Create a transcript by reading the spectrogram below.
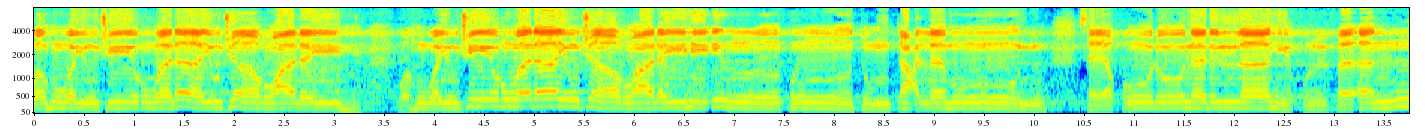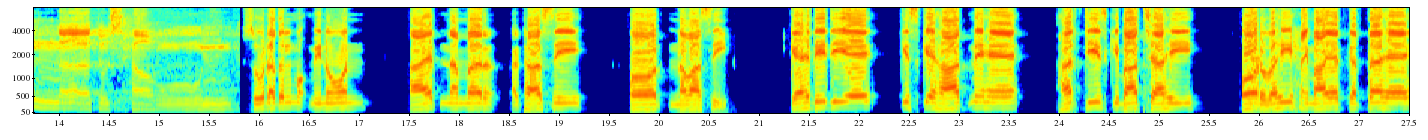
وهو يجير ولا يجار عليه وهو يجير ولا يجار عليه إن كنتم تعلمون. سيقولون لله قل فأنا تسحرون. سورة المؤمنون آیت نمبر اٹھاسی اور نواسی. کہہ دیجئے کس کے ہاتھ میں ہے، ہر چیز کی بادشاہی، اور وہی حمایت کرتا ہے،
